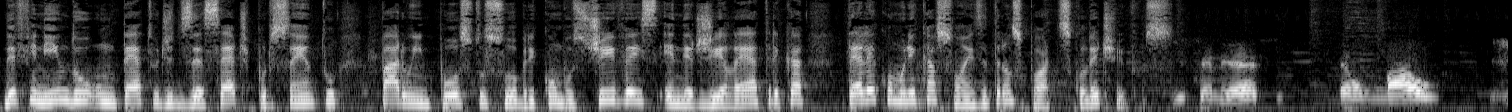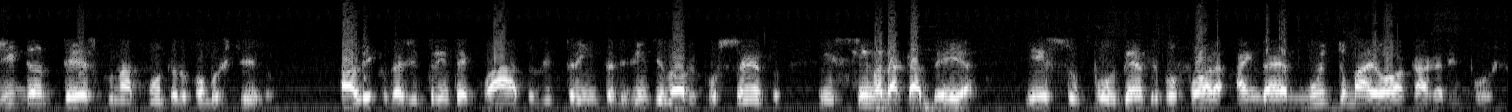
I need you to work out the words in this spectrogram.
definindo um teto de 17% para o imposto sobre combustíveis, energia elétrica, telecomunicações e transportes coletivos. O ICMS é um mal gigantesco na conta do combustível. Alíquotas de 34%, de 30%, de 29% em cima da cadeia, isso por dentro e por fora ainda é muito maior a carga de imposto.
